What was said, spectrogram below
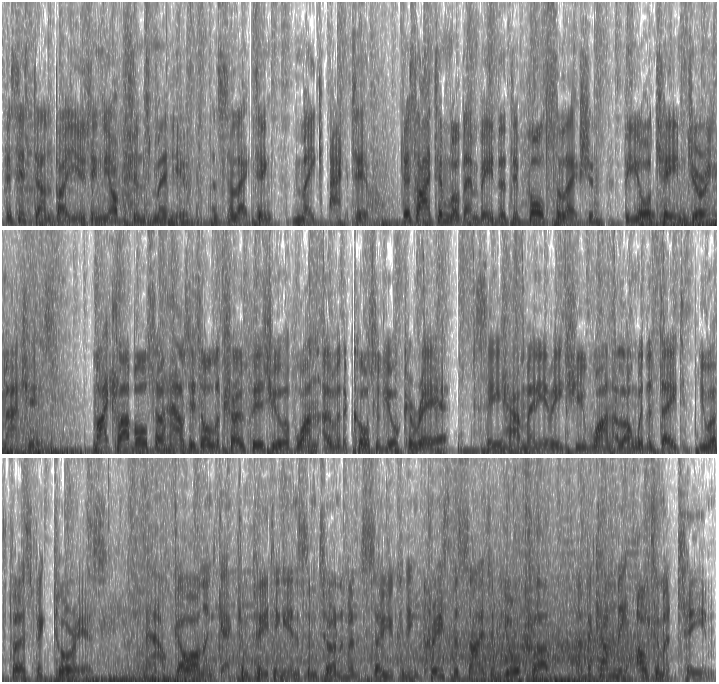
This is done by using the options menu and selecting Make Active. This item will then be the default selection for your team during matches. My club also houses all the trophies you have won over the course of your career. See how many of each you've won along with the date you were first victorious. Now, go on and get competing in some tournaments so you can increase the size of your club and become the ultimate team.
